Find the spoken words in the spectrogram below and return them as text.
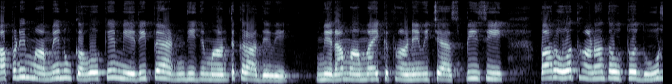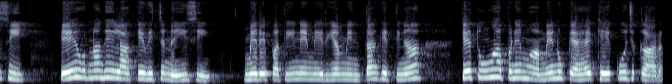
ਆਪਣੇ ਮਾਮੇ ਨੂੰ ਕਹੋ ਕਿ ਮੇਰੀ ਭੈਣ ਦੀ ਜ਼ਮਾਨਤ ਕਰਾ ਦੇਵੇ। ਮੇਰਾ ਮਾਮਾ ਇੱਕ ਥਾਣੇ ਵਿੱਚ ਐਸਪੀ ਸੀ, ਪਰ ਉਹ ਥਾਣਾ ਤਾਂ ਉੱਥੋਂ ਦੂਰ ਸੀ, ਇਹ ਉਹਨਾਂ ਦੇ ਇਲਾਕੇ ਵਿੱਚ ਨਹੀਂ ਸੀ। ਮੇਰੇ ਪਤੀ ਨੇ ਮੇਰੀਆਂ ਮਿੰਤਾਂ ਕੀਤੀਆਂ ਕਿ ਤੂੰ ਆਪਣੇ ਮਾਮੇ ਨੂੰ ਕਹਿ ਕੇ ਕੁਝ ਕਰ।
